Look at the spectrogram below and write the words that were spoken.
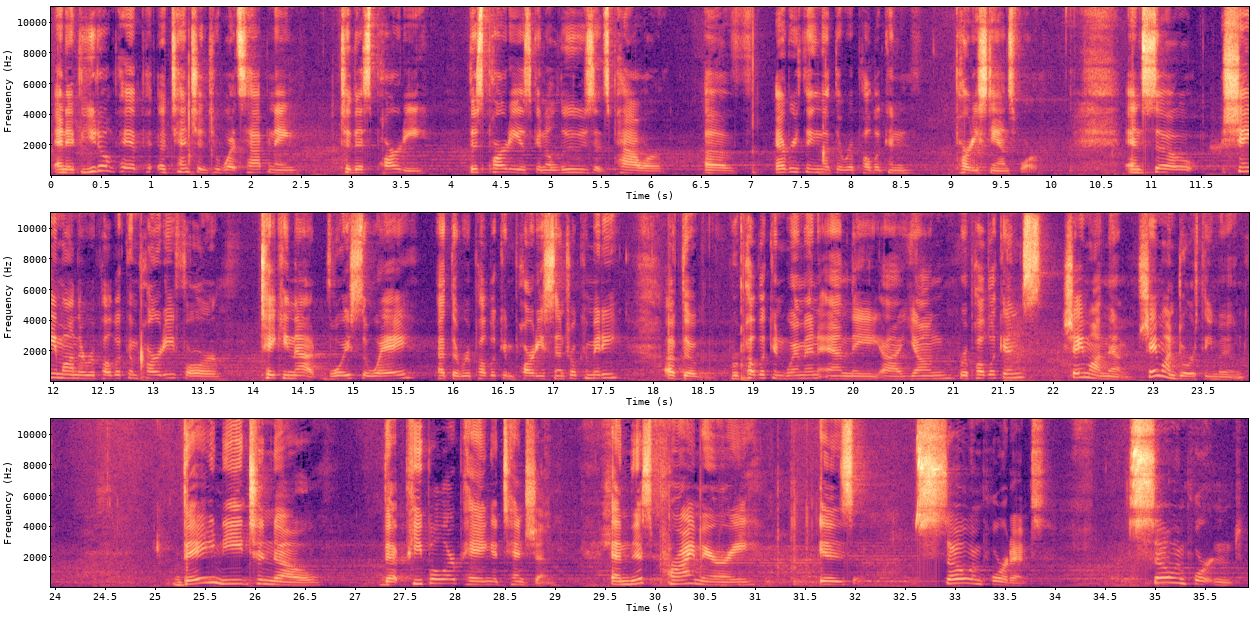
And if you don't pay attention to what's happening to this party, this party is going to lose its power of everything that the Republican Party stands for. And so, shame on the Republican Party for taking that voice away at the Republican Party Central Committee of the Republican women and the uh, young Republicans. Shame on them. Shame on Dorothy Moon. They need to know that people are paying attention. And this primary is so important, so important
